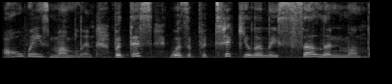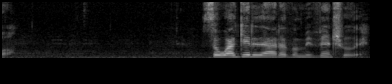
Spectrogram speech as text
Always mumbling, but this was a particularly sullen mumble. So I get it out of him eventually.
